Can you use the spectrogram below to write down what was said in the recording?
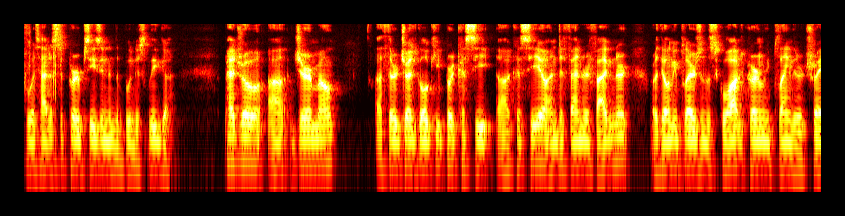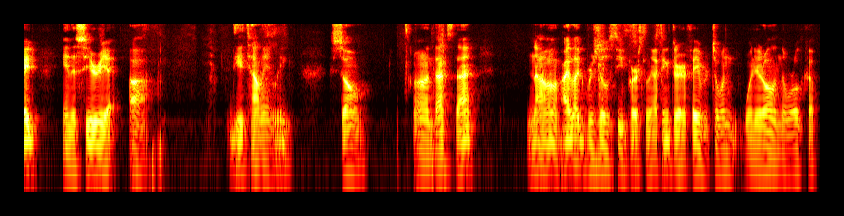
who has had a superb season in the Bundesliga. Pedro uh, A third choice goalkeeper uh, Casillo and defender Fagner are the only players in the squad currently playing their trade in the Serie A, the Italian league. So uh, that's that. Now I like Brazil's team personally. I think they're a favorite to win win it all in the World Cup.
